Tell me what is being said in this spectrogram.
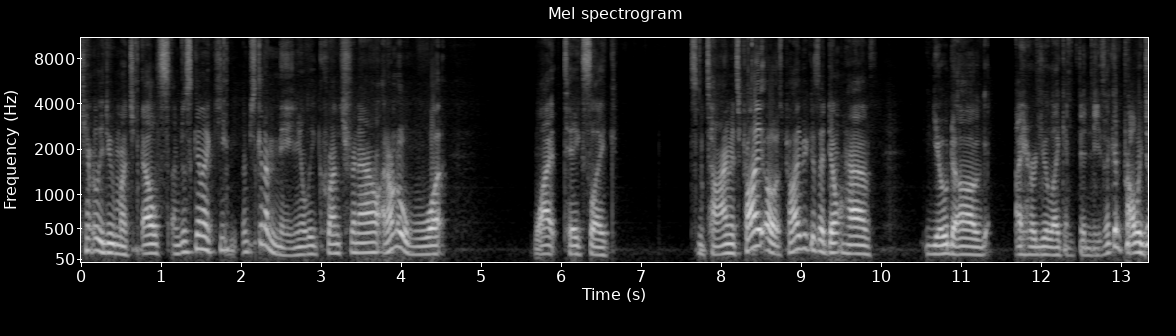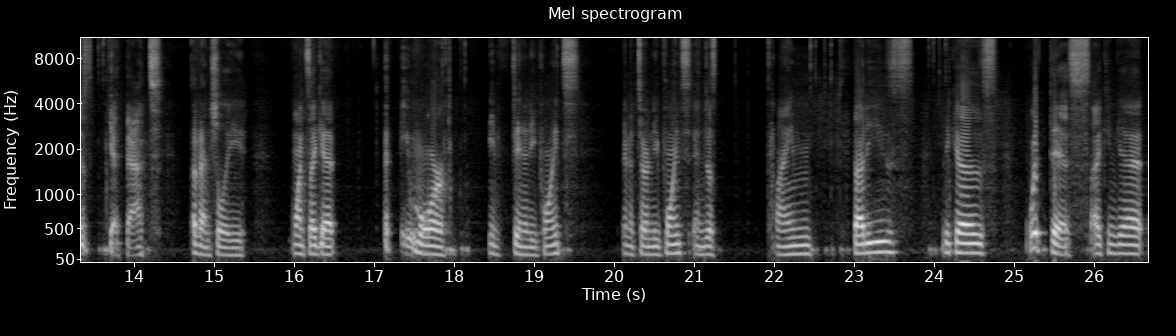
can't really do much else. I'm just gonna keep I'm just gonna manually crunch for now. I don't know what why it takes like some time. It's probably oh, it's probably because I don't have Yo Dog I heard you like infinities. I could probably just get that eventually once I get a few more infinity points and eternity points and just time studies because with this I can get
